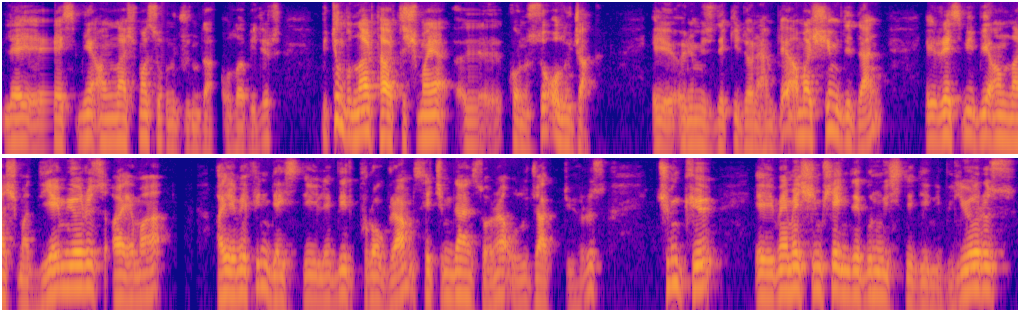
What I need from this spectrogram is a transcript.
ile resmi anlaşma sonucunda olabilir. Bütün bunlar tartışmaya e, konusu olacak e, önümüzdeki dönemde ama şimdiden resmi bir anlaşma diyemiyoruz ama IMF'in desteğiyle bir program seçimden sonra olacak diyoruz. Çünkü e, Mehmet Şimşek'in de bunu istediğini biliyoruz.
